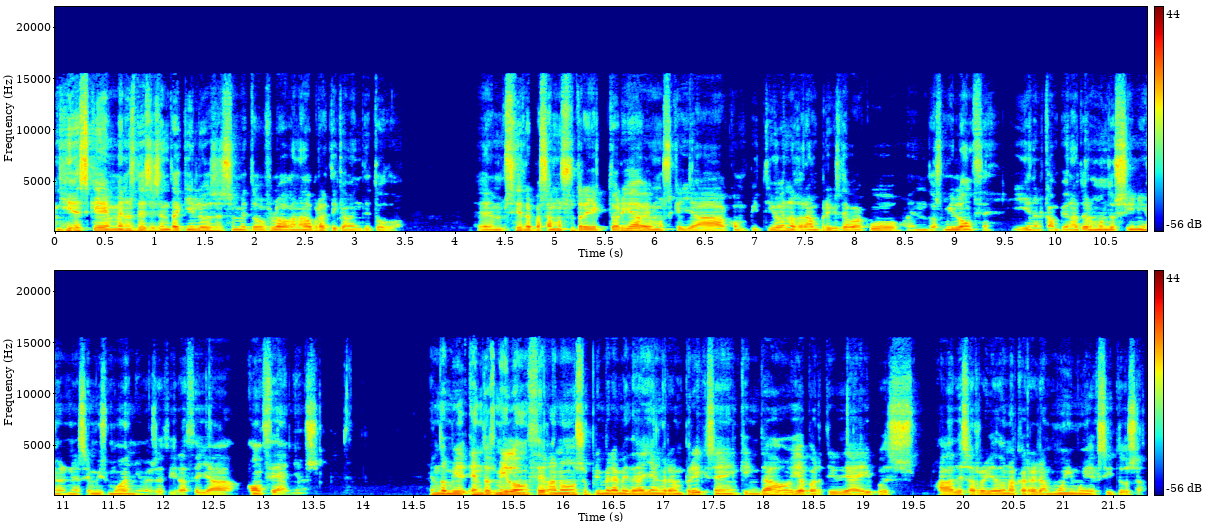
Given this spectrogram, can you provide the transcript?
Y es que en menos de 60 kilos Metov lo ha ganado prácticamente todo. Em, si repasamos su trayectoria, vemos que ya compitió en el Grand Prix de Bakú en 2011 y en el Campeonato del Mundo Senior en ese mismo año, es decir, hace ya 11 años. En, 2011 ganó su primera medalla en Grand Prix en Qingdao y a partir de ahí pues, ha desarrollado una carrera muy muy exitosa.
